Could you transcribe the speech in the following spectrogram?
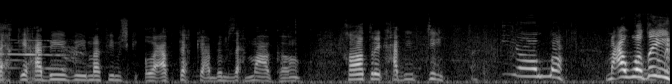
احكي حبيبي ما في مشكله اوعك تحكي عم بمزح معك ها؟ خاطرك حبيبتي. يا الله. معوضين.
